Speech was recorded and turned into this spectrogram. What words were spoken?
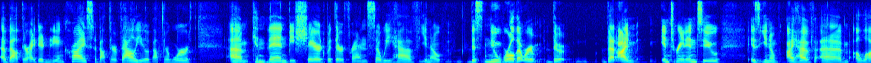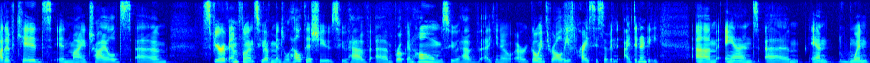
about their identity in christ about their value about their worth um, can then be shared with their friends. So we have you know this new world that we're there that i'm entering into is you know i have um, a lot of kids in my child's um, sphere of influence who have mental health issues, who have um, broken homes, who have uh, you know are going through all these crises of identity. Um, and um, and when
